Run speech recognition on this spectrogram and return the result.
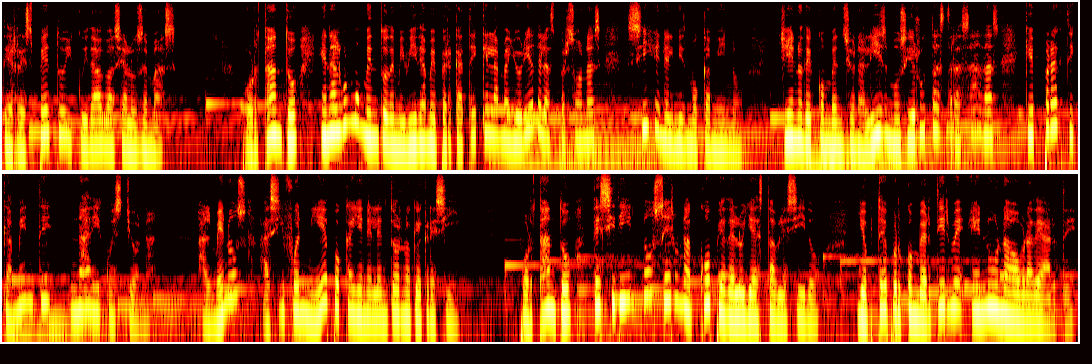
de respeto y cuidado hacia los demás. Por tanto, en algún momento de mi vida me percaté que la mayoría de las personas siguen el mismo camino, lleno de convencionalismos y rutas trazadas que prácticamente nadie cuestiona. Al menos así fue en mi época y en el entorno que crecí. Por tanto, decidí no ser una copia de lo ya establecido y opté por convertirme en una obra de arte.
